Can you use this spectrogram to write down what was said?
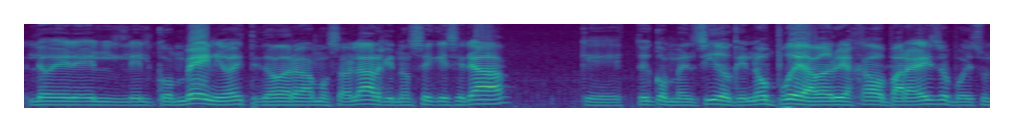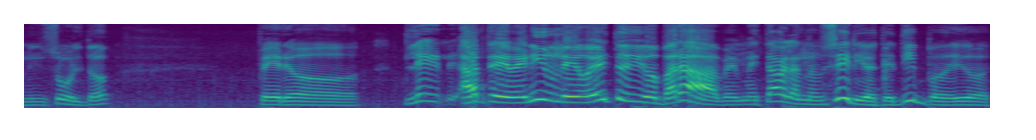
lo- el, el- el convenio este que ahora vamos a hablar, que no sé qué será, que estoy convencido que no puede haber viajado para eso, porque es un insulto. Pero antes de venir leo esto y digo, pará, me, está hablando en serio este tipo, digo.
